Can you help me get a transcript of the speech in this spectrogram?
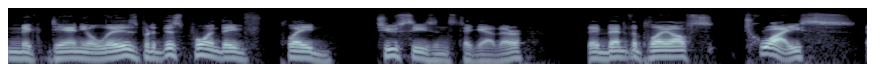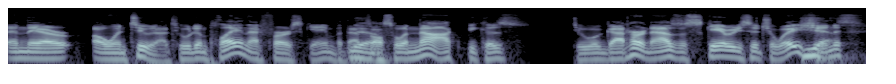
McDaniel is. But at this point, they've played two seasons together. They've been to the playoffs twice, and they're 0 2. Now, Tua didn't play in that first game, but that's Yeah. also a knock because Tua got hurt. Now, it was a scary situation, yes.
